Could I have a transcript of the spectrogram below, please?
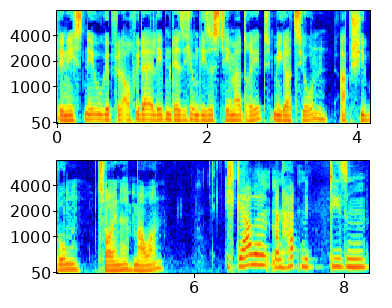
den nächsten EU-Gipfel auch wieder erleben, der sich um dieses Thema dreht? Migration, Abschiebung, Zäune, Mauern? Ich glaube, man hat mit diesem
